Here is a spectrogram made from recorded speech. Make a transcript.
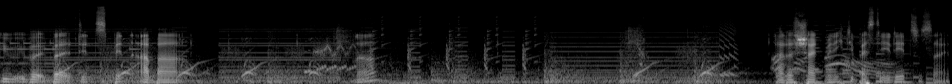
über, über den Spin, aber... Na? Aber das scheint mir nicht die beste Idee zu sein.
